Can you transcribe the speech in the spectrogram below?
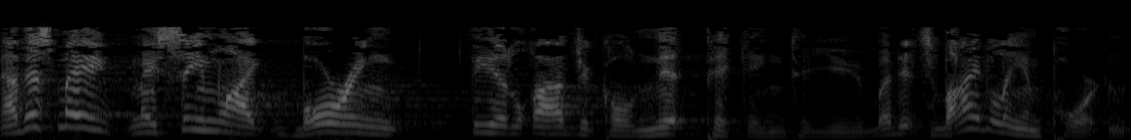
Now, this may, may seem like boring theological nitpicking to you, but it's vitally important.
